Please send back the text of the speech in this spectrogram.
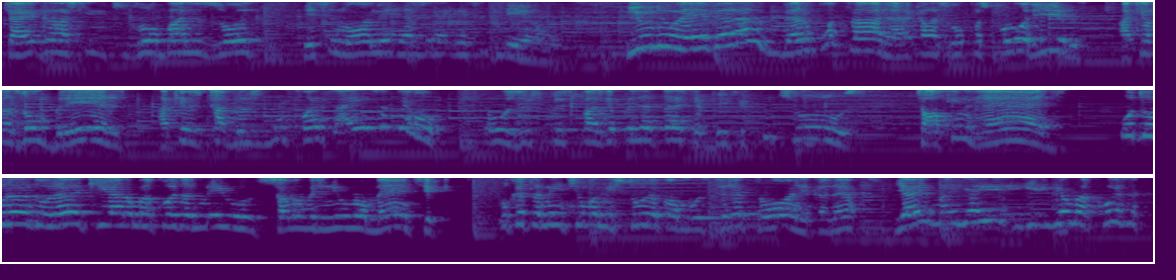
que aí eu acho que, que globalizou esse nome, esse, esse termo. E o New Wave era, era o contrário, era aquelas roupas coloridas, aquelas ombreiras, aqueles cabelos bufantes. Aí você tem os, os, principais representantes, tem B-52s, Talking Heads, o Duran Duran, que era uma coisa meio, chamava de New Romantic, porque também tinha uma mistura com a música eletrônica, né? E aí, e aí e é uma coisa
